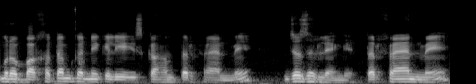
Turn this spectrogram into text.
मुरबा ख़त्म करने के लिए इसका हम तरफैन में जजर लेंगे। तरफैन में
